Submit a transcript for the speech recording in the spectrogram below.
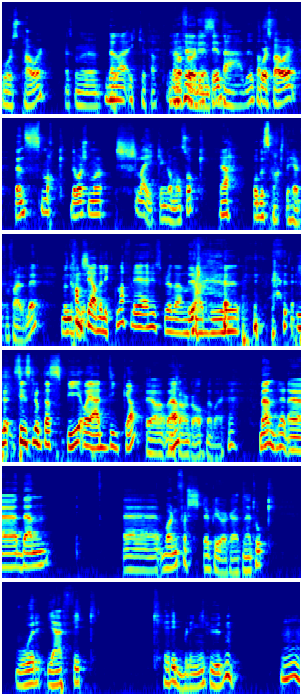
Horsepower. Jeg vet du Den jeg ikke tatt. Den høres bad ut. Horsepower. Den smak... Det var som å sleike en gammel sokk, Ja. og det smakte helt forferdelig. Kanskje jeg hadde likt den, da, fordi jeg husker du den Ja. du syntes det lukta spy, og jeg digga. Ja, det er Ja. galt med deg. Men Det det. Uh, den uh, var den første pre-workouten jeg tok hvor jeg fikk kribling i huden. Mm.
